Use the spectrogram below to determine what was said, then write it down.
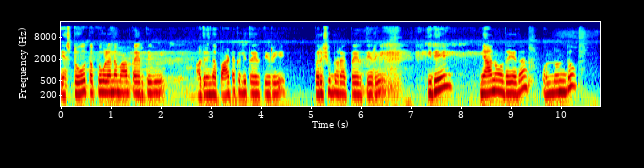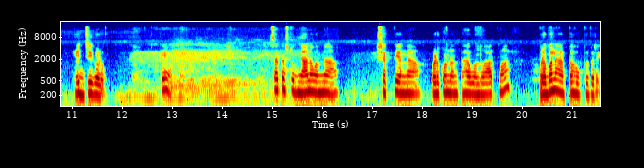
ಎಷ್ಟೋ ತಪ್ಪುಗಳನ್ನು ಮಾಡ್ತಾ ಇರ್ತೀವಿ. ಅದರಿಂದ ಪಾಠ ಕಲಿತಾ ಇರ್ತೀವಿ ರೀ ಪರಿಶುದ್ಧರಾಗ್ತಾ ಇರ್ತೀವಿ ರೀ ಇದೇ ಜ್ಞಾನೋದಯದ ಒಂದೊಂದು ಹೆಜ್ಜೆಗಳು. ಓಕೆ? ಸಾಕಷ್ಟು ಜ್ಞಾನವನ್ನು, ಶಕ್ತಿಯನ್ನು ಪಡ್ಕೊಂಡಂತಹ ಒಂದು ಆತ್ಮ ಪ್ರಬಲ ಆಗ್ತಾ ಹೋಗ್ತದೆ ರೀ.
